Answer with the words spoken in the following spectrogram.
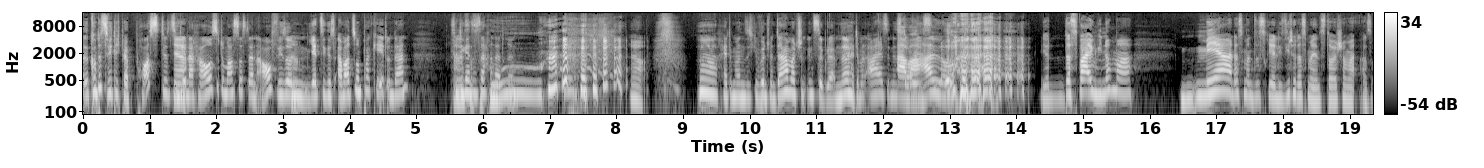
äh, kommt das wirklich per Post zu Ja. dir nach Hause? Du machst das dann auf, wie so ein jetziges Amazon-Paket und dann sind die ganzen Sachen da drin. uh. ja. Ach, hätte man sich gewünscht, wenn damals schon Instagram, ne? Hätte man alles in den Aber Stories. hallo. ja, das war irgendwie noch mal mehr, dass man das realisiert hat, dass man jetzt deutscher, Me also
